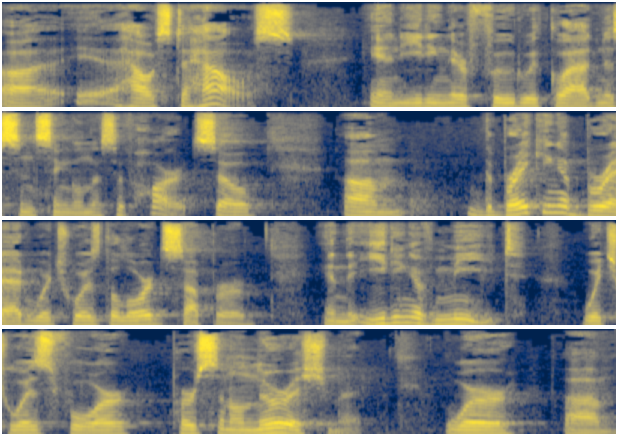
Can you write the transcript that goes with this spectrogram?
uh, house to house, and eating their food with gladness and singleness of heart. So um, the breaking of bread, which was the Lord's Supper, and the eating of meat, which was for personal nourishment, were um,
